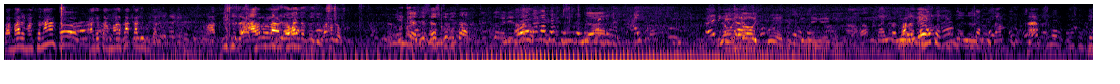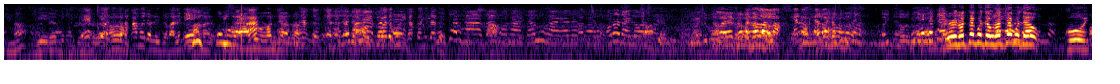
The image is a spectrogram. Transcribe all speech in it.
তার মারে মারছে না আগে তার মা সাক্কা দিব তার কামে লইবে ভালো বে এই রজ্জা করে দাও রজ্জা করে দাও কই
